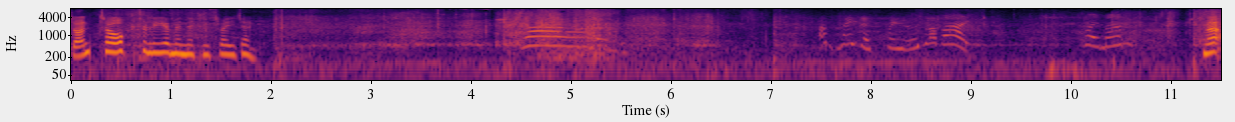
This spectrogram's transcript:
Don't talk to Liam in it, he's riding. I'm playing for you, bye bye. Bye, Mum. Yeah.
